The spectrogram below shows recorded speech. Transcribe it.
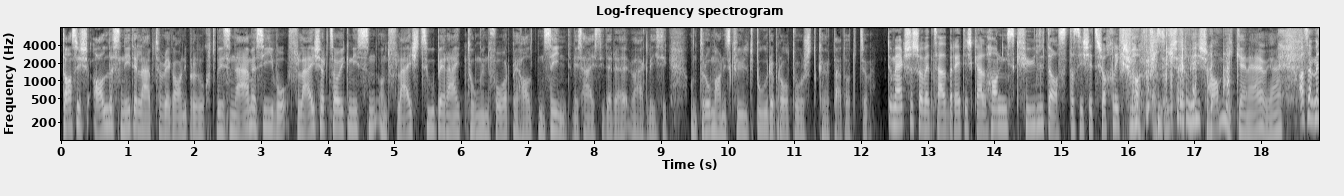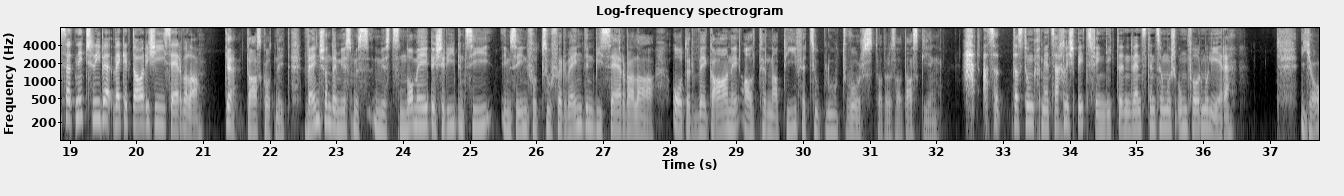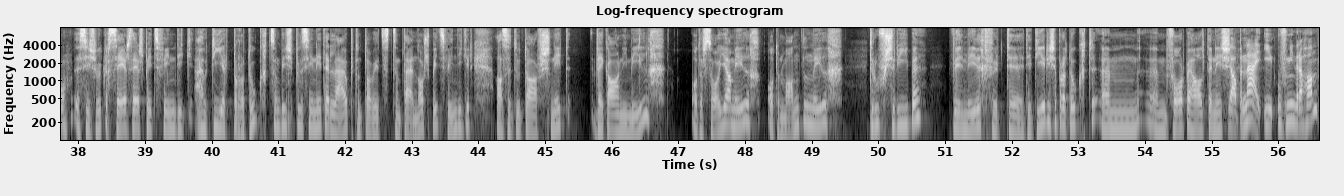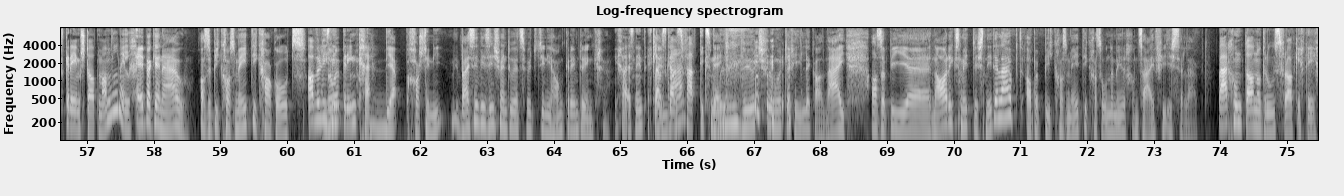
Das ist alles nicht erlaubt für vegane Produkte, weil es Namen sind, wo Fleischerzeugnissen und Fleischzubereitungen vorbehalten sind, wie es heisst in der Wegweisung. Und darum habe ich das Gefühl, die Bauernbrotwurst gehört auch dazu. Du merkst es schon, wenn du selber redest, gell, habe ich das Gefühl, dass. Das ist jetzt schon ein bisschen schwammig. Das ist ein bisschen schwammig, genau. Ja. Also man sollte nicht schreiben, vegetarische Servola. Genau, das geht nicht. Wenn schon, dann müsste es noch mehr beschrieben sein, im Sinne von zu verwenden wie Servala oder vegane Alternative zu Blutwurst oder so, das ging. Also das dunkelt mir jetzt auch ein bisschen spitzfindig, wenn es dann so musst umformulieren ja, es ist wirklich sehr, sehr spitzfindig. Auch Tierprodukte zum Beispiel sind nicht erlaubt und da wird es zum Teil noch spitzfindiger. Also du darfst nicht vegane Milch oder Sojamilch oder Mandelmilch draufschreiben, weil Milch für die, die tierischen Produkte ähm, ähm, vorbehalten ist. Ja, aber nein, auf meiner Handcreme steht Mandelmilch. Eben genau. Also bei Kosmetika geht es. Ah, weil ich es nicht trinke. Ja, kannst du nicht, ich weiss nicht, wie es ist, wenn du jetzt würdest deine Handcreme trinken Ich weiß nicht. Ich glaube, es ist ganz fettiges Maul. Dann würdest du vermutlich illegal. Nein, also bei äh, Nahrungsmitteln ist es nicht erlaubt, aber bei Kosmetika, Sonnenmilch und Seife ist es erlaubt. Wer kommt da noch draus, frage ich dich.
